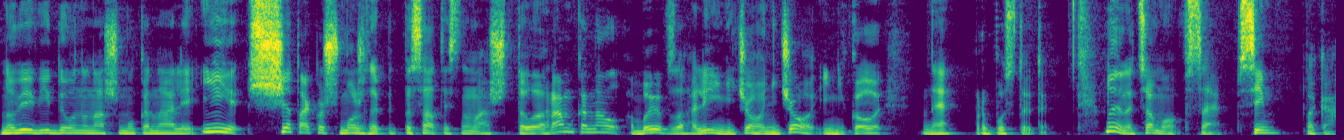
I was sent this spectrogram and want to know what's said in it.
нові відео на нашому каналі. І ще також можете підписатись на наш телеграм-канал, аби взагалі нічого, нічого і ніколи не пропустити. Ну і на цьому все. Всім пока.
